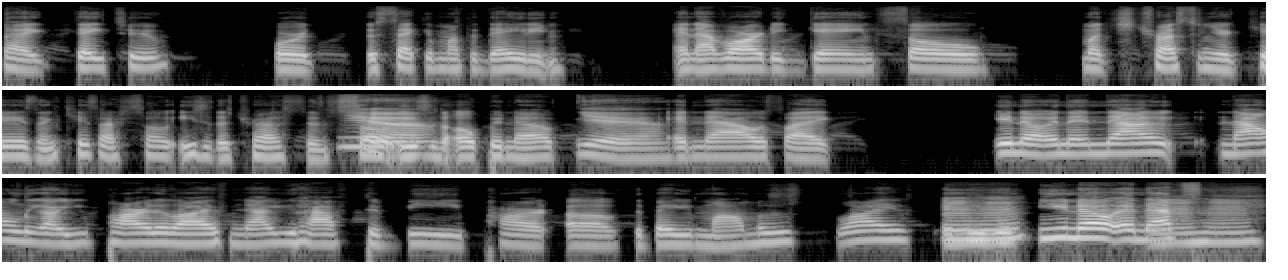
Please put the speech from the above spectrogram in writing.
like day two or the second month of dating and I've already gained so much trust in your kids, and kids are so easy to trust and so easy to open up. Yeah. And now it's like, you know, and then now not only are you part of life, now you have to be part of the baby mama's life. And even, Mhm. you know, and that's Mhm.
